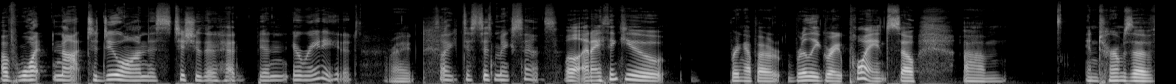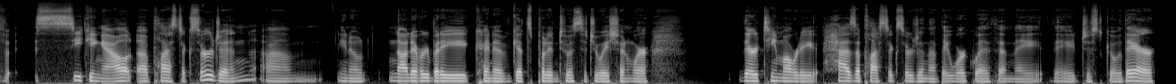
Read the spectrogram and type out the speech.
of what not to do on this tissue that had been irradiated? Right. It's like just doesn't make sense. Well, and I think you bring up a really great point. So, um, in terms of seeking out a plastic surgeon, um, you know, not everybody kind of gets put into a situation where their team already has a plastic surgeon that they work with and they they just go there.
